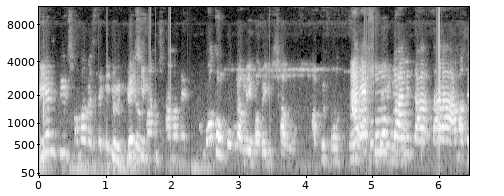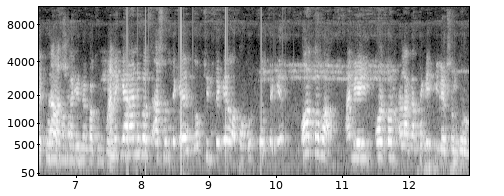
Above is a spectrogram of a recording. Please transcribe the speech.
বিএনপির সমাবেশ থেকে বেশি মানুষ আমাদের প্রথম প্রোগ্রামই হবে ইনশাল্লাহ আর একশো লোক আমি তারা আমাদের কোন আসন থেকে নির্বাচন করবেন? আমি কেরানীগঞ্জ আসন থেকে দক্ষিণ থেকে অথবা উত্তর থেকে অথবা আমি এই পল্টন এলাকা থেকে ইলেকশন করব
